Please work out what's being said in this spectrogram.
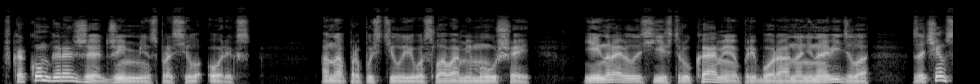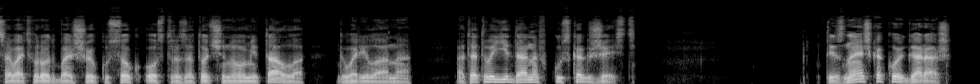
«В каком гараже, Джимми?» — спросила Орикс. Она пропустила его слова мимо ушей. Ей нравилось есть руками, прибора она ненавидела. «Зачем совать в рот большой кусок остро заточенного металла?» — говорила она. «От этого еда на вкус как жесть». «Ты знаешь, какой гараж?»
